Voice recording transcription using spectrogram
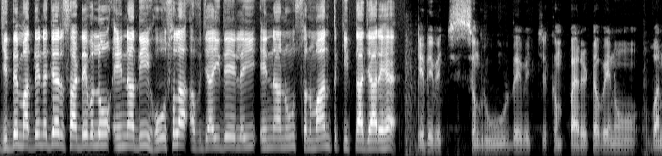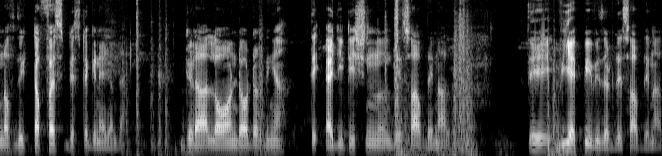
ਜਿੱਦੇ ਮੱਦੇਨਜ਼ਰ ਸਾਡੇ ਵੱਲੋਂ ਇਹਨਾਂ ਦੀ ਹੌਸਲਾ ਅਫਜਾਈ ਦੇ ਲਈ ਇਹਨਾਂ ਨੂੰ ਸਨਮਾਨਿਤ ਕੀਤਾ ਜਾ ਰਿਹਾ ਹੈ। ਇਹਦੇ ਵਿੱਚ ਸੰਗਰੂਰ ਦੇ ਵਿੱਚ ਕੰਪੈਰੀਟਿਵ ਇਹਨੂੰ one of the toughest district ਗਿਣਿਆ ਜਾਂਦਾ ਹੈ। ਜਿਹੜਾ ਲਾਅ ਐਂਡ ਆਰਡਰ ਦੀਆਂ ਤੇ ਐਜੀਟੇਸ਼ਨ ਦੇ ਹਿਸਾਬ ਦੇ ਨਾਲ ਤੇ ਵੀਆਈਪੀ ਵਿਜ਼ਿਟ ਦੇ ਹਿਸਾਬ ਦੇ ਨਾਲ।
